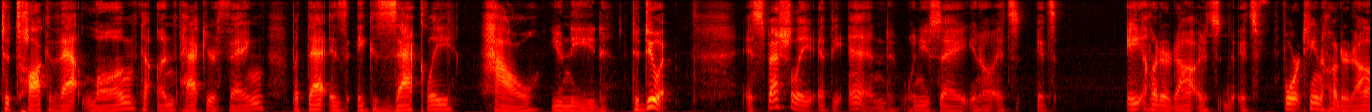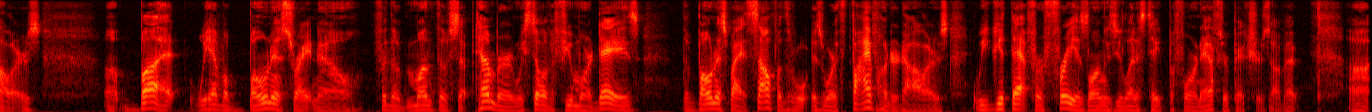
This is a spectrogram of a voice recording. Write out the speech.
to talk that long to unpack your thing, but that is exactly how you need to do it especially at the end when you say, you know, it's it's eight hundred dollars, it's it's fourteen hundred dollars, uh, but we have a bonus right now for the month of September, and we still have a few more days. The bonus by itself is, worth $500. We get that for free as long as you let us take before and after pictures of it. Uh,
